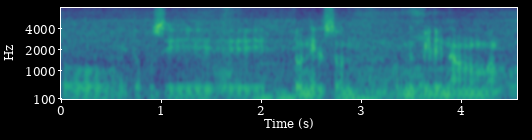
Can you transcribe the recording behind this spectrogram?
So, ito po si Ito Nelson nagbili ng bangko.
